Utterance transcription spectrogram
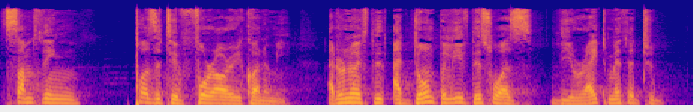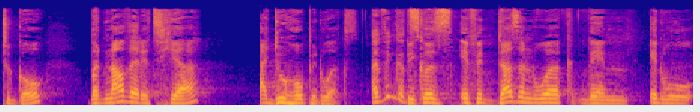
something positive for our economy. I don't know if the, I don't believe this was the right method to, to go, but now that it's here, I do hope it works. I think it's Because if it doesn't work, then it will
